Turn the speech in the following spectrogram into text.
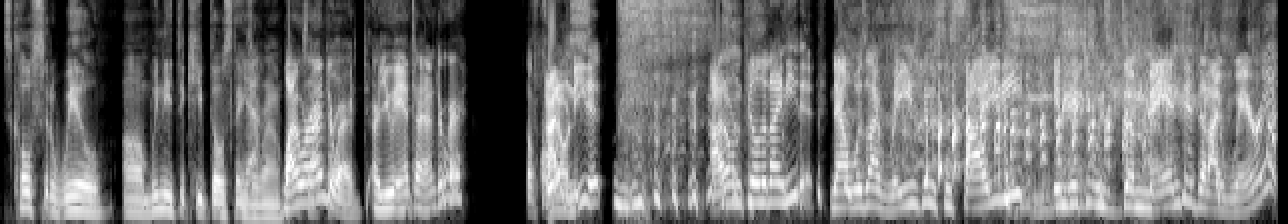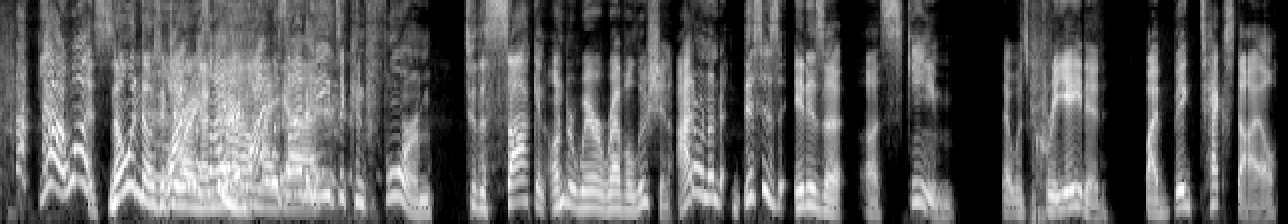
It's close to the wheel. Um, we need to keep those things Yeah. around. Why wear Exactly. underwear? Are you anti underwear? Of course, I don't need it. I don't feel that I need it. Now, was I raised in a society in which it was demanded that I wear it? Yeah, I was. No one knows if you're why wearing was underwear. I, Oh why my was I made to conform to the sock and underwear revolution? I don't under. This is it is a a scheme that was created by big textile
